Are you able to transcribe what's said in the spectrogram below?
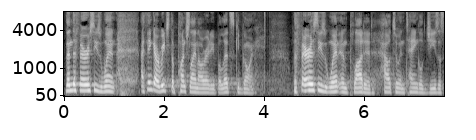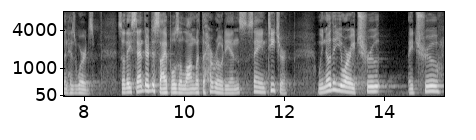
Then the Pharisees went. I think I reached the punchline already, but let's keep going. The Pharisees went and plotted how to entangle Jesus in his words. So they sent their disciples along with the Herodians, saying, Teacher, we know that you are a true a true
